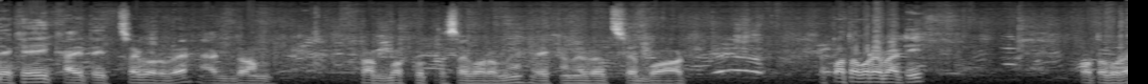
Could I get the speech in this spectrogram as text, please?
দেখেই খাইতে ইচ্ছা করবে, একদম টকবক করতেছে গরমে। এখানে রয়েছে বট। কত করে বাটি? কত করে?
